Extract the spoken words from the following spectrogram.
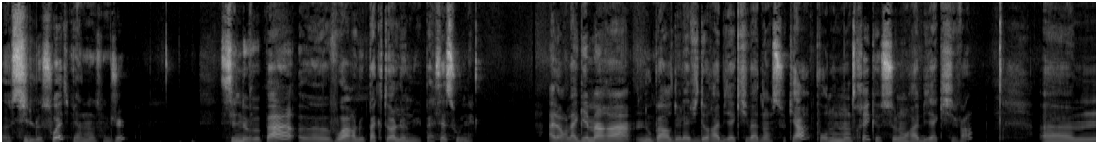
euh, s'il le souhaite, bien entendu, s'il ne veut pas euh, voir le pactole lui passer sous le nez. Alors, la Gemara nous parle de la vie de Rabbi Akiva dans ce cas, pour nous montrer que selon Rabbi Akiva, euh,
